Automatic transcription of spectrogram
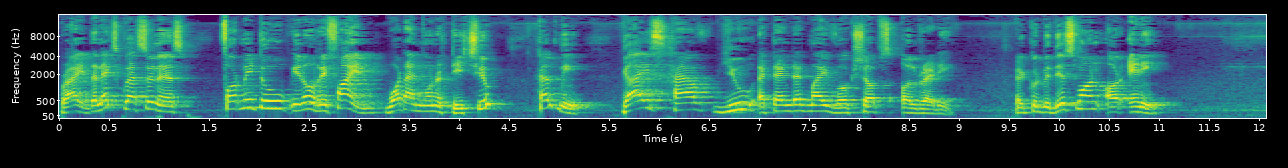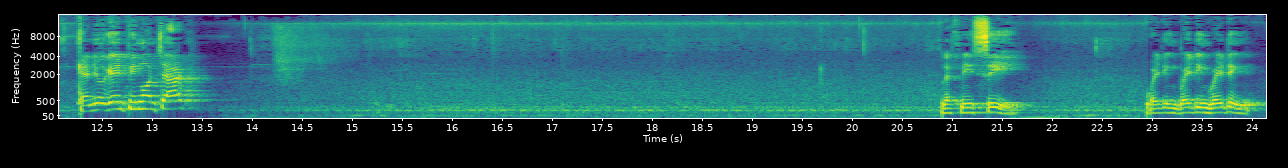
Right, the next question is for me to, you know, refine what I'm going to teach you. Help me. Guys, have you attended my workshops already? It could be this one or any. Can you again ping on chat? Let me see. Waiting, waiting, waiting.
